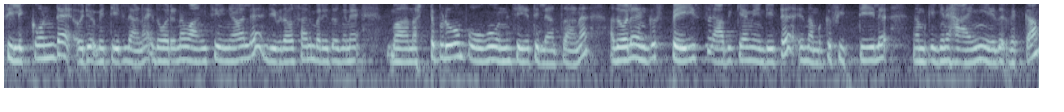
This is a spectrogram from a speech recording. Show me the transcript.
സിലിക്കോണിന്റെ ഒരു മെറ്റീരിയലാണ് ഇത് ഒരെണ്ണം വാങ്ങിച്ചു കഴിഞ്ഞാൽ ജീവിതാവസാനം വരെ ഇതങ്ങനെ നഷ്ടപ്പെടുകയോ പോകുകയോ ഒന്നും ചെയ്യത്തില്ലാത്തതാണ്. അതുപോലെ നമുക്ക് സ്പേസ് ലാഭിക്കാൻ വേണ്ടിയിട്ട് ഇത് നമുക്ക് ഫിത്തിയിൽ നമുക്കിങ്ങനെ ഹാങ് ചെയ്ത് വെക്കാം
